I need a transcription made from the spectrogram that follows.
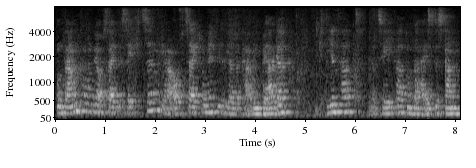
Und dann kommen wir auf Seite 16 ihrer Aufzeichnungen, die der Karin Berger diktiert hat, erzählt hat, und da heißt es dann,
